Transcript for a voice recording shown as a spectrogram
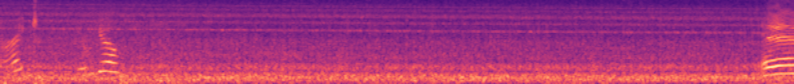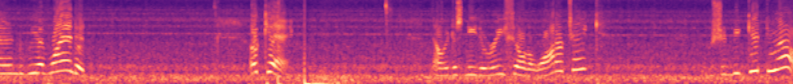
Alright, here we go. And we have landed. Okay. Now we just need to refill the water tank. We should be good to go.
